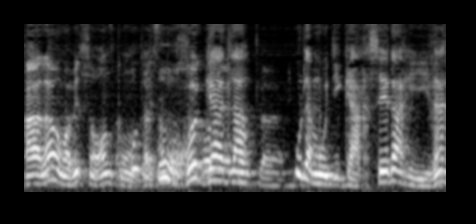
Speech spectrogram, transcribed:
ah là, on va vite s'en rendre compte. hein. Oh, regarde là. Où la maudite garce, elle arrive. Hein.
